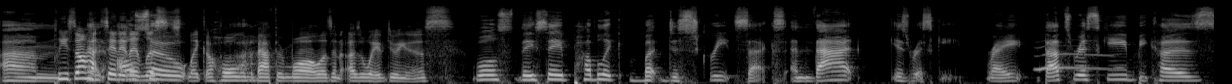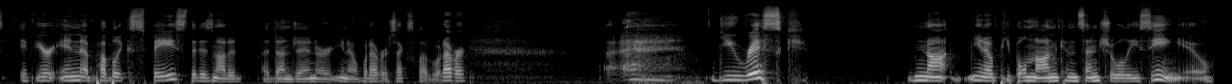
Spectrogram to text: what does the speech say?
Um, Please don't ha- say that they list like a hole in the bathroom wall as an as a way of doing this. Well, they say public but discreet sex, and that is risky, right? That's risky because if you're in a public space that is not a, a dungeon or, you know, whatever, sex club, whatever, you risk not, you know, people non consensually seeing you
